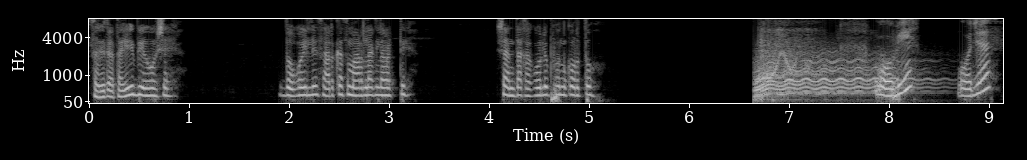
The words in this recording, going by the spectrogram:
सविताताई बेहोश आहे. दोघाईले सारखाच मार लागला वाटते. शांता काकूले फोन करतो. ओवी ओजस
